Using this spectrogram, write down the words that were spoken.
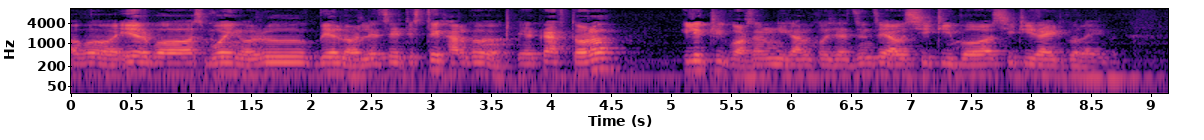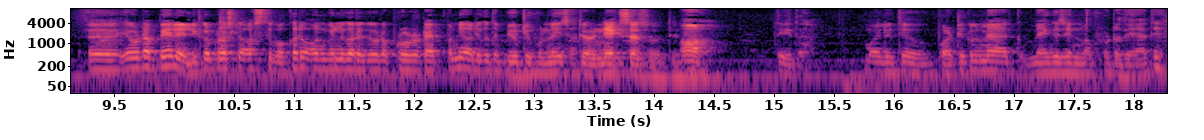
अब एयरबस बोइङहरू बेलहरूले चाहिँ त्यस्तै खालको एयरक्राफ्ट तर इलेक्ट्रिक भर्सन निकाल्नु खोजेको जुन चाहिँ अब सिटी बस सिटी राइडको लागि एउटा बेल हेलिकप्टर्सले अस्ति भर्खरै अनवेल गरेको एउटा प्रोटोटाइप पनि अलिकति ब्युटिफुल नै छ। त्यो नेक्सस हो त्यो। अँ त्यही त। मैले त्यो भर्टिकल म्या म्यागजिनमा फोटो देखाएको थिएँ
